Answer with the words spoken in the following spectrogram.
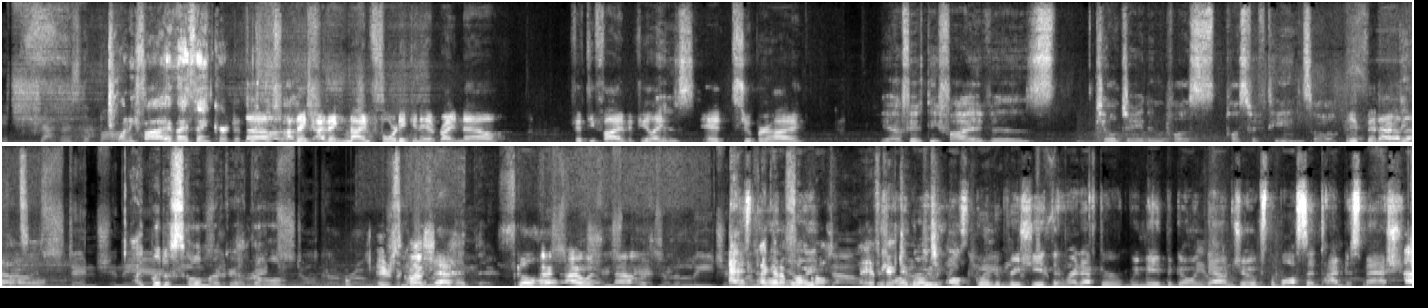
It shatters the 25, I think, or did No. I think I think 940 can hit right now. 55 if you like Is hit super high. yeah, 55 is Kil'jaeden plus plus 15. So You fit out of that hole. it. Stench in the I put a skull marker at the hole. Here's the question. Yeah. head there. Skull hole. I was not listening. of the Legion. Is I got a phone call. Is AFK no two one else going to appreciate that right after we made the going down jokes, the boss said time to smash?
